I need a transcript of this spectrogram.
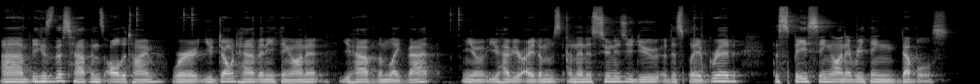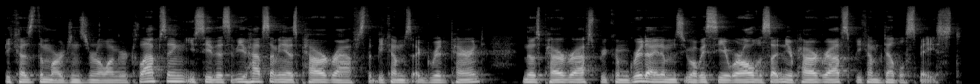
um, because this happens all the time where you don't have anything on it. You have them like that. You know, you have your items, and then as soon as you do a display of grid, the spacing on everything doubles because the margins are no longer collapsing. You see this if you have something as paragraphs that becomes a grid parent, and those paragraphs become grid items, you always see it where all of a sudden your paragraphs become double spaced.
